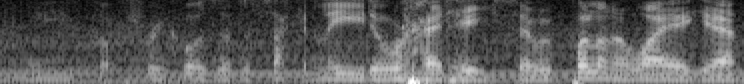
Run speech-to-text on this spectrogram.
And we've got three quarters of a second lead already, so we're pulling away again.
